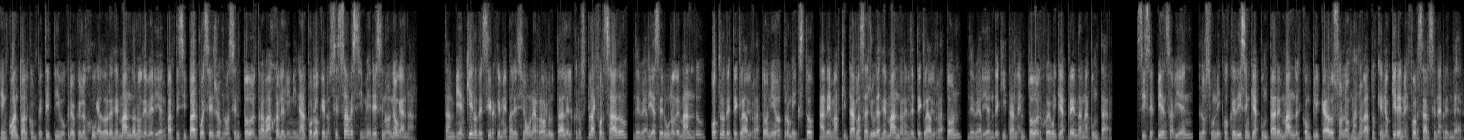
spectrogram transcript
En cuanto al competitivo creo que los jugadores de mando no deberían participar pues ellos no hacen todo el trabajo al eliminar por lo que no se sabe si merecen o no ganar. También quiero decir que me pareció un error brutal el crossplay forzado, debería ser uno de mando, otro de teclado y ratón y otro mixto, además quitar las ayudas de mando en el de teclado y ratón, deberían de quitarla en todo el juego y que aprendan a apuntar. Si se piensa bien, los únicos que dicen que apuntar en mando es complicado son los más novatos que no quieren esforzarse en aprender.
